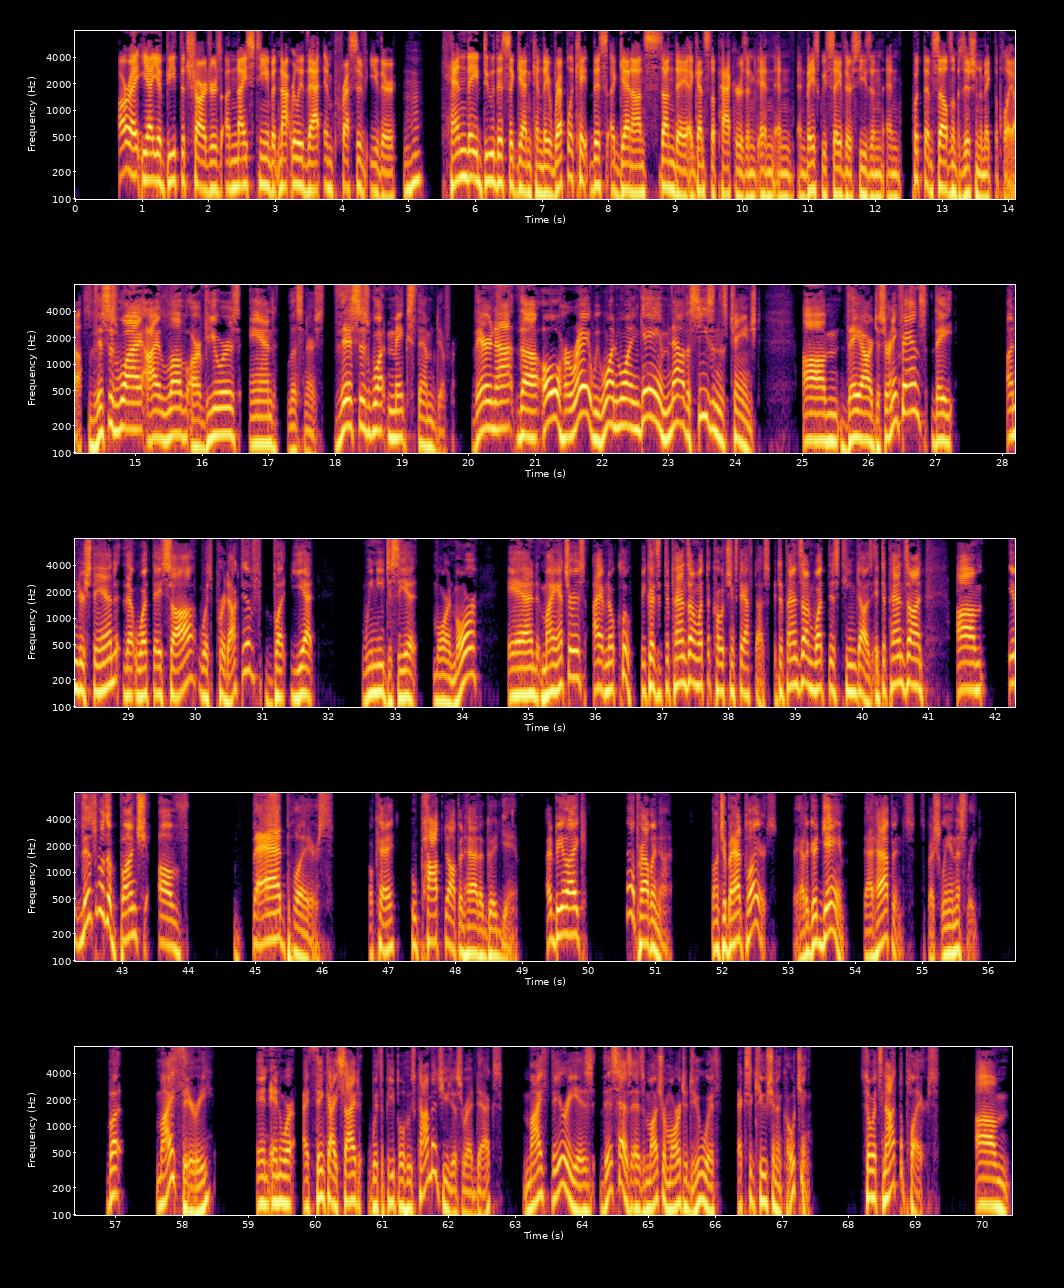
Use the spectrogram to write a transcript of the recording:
all right, yeah, you beat the Chargers, a nice team, but not really that impressive either. Mm-hmm. Can they do this again? Can they replicate this again on Sunday against the Packers and, and, and, and basically save their season and put themselves in position to make the playoffs? This is why I love our viewers and listeners. This is what makes them different. They're not the, oh, hooray, we won one game. Now the season's changed. Um, they are discerning fans. They understand that what they saw was productive, but yet we need to see it more and more. And my answer is I have no clue because it depends on what the coaching staff does. It depends on what this team does. It depends on um, if this was a bunch of bad players, okay, who popped up and had a good game. I'd be like, eh, probably not. Bunch of bad players. They had a good game. That happens, especially in this league. But my theory, and, and where I think I side with the people whose comments you just read, Dex, my theory is this has as much or more to do with execution and coaching. So it's not the players. Um,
